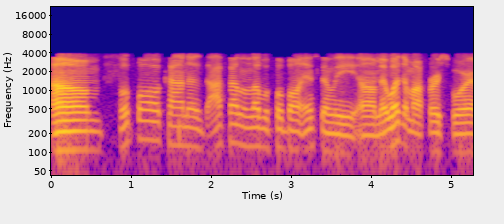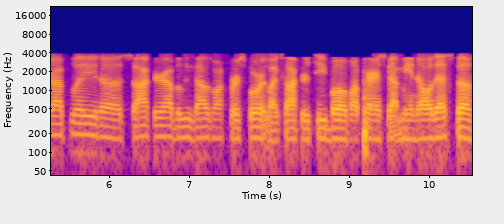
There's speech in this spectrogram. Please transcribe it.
Um, football kind of I fell in love with football instantly. Um, it wasn't my first sport. I played uh soccer. I believe that was my first sport, like soccer, t-ball. My parents got me into all that stuff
